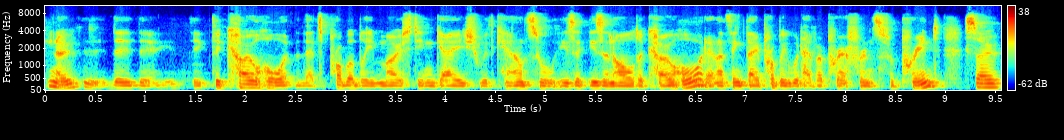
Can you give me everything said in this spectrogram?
you know, the, the, the, the, cohort that's probably most engaged with council is, is an older cohort, and I think they probably would have a preference for print. So,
